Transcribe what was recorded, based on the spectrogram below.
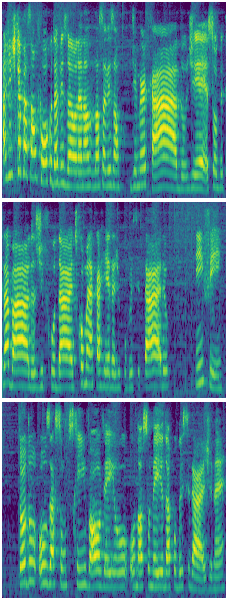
A gente quer passar um pouco da visão, né? Nossa visão de mercado, de, eh, sobre trabalhos, dificuldades, como é a carreira de publicitário, enfim, todos os assuntos que envolvem o, o nosso meio da publicidade, né?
